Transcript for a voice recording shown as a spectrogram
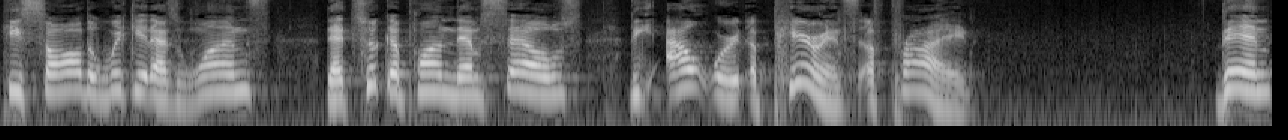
he saw the wicked as ones that took upon themselves the outward appearance of pride. Then,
